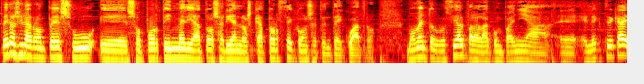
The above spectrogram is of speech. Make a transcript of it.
pero si la rompe su eh, soporte inmediato serían los 14,74. Momento crucial para la compañía eh, eléctrica.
